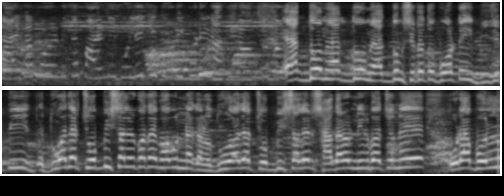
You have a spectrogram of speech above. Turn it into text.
জায়গা করে একদম একদম একদম, সেটা তো বটেই। বিজেপি দু হাজার চব্বিশ সালের কথাই ভাবুন না কেন। দু হাজার চব্বিশ সালের সাধারণ নির্বাচনে ওরা বলল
